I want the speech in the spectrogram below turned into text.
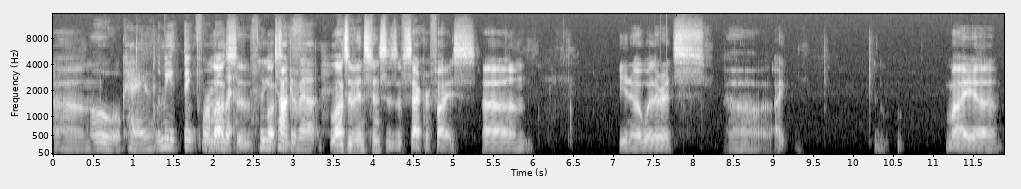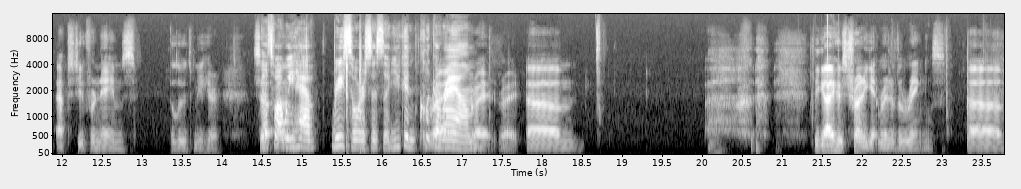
Um, Oh, okay. Let me think for a Lots moment. of- Who are you talking of- about? lots of instances of sacrifice. Um, you know, whether it's uh, I, my uh, aptitude for names eludes me here. So, That's why we um, have resources so you can click right, around. Right, right. Um, the guy who's trying to get rid of the rings. Um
